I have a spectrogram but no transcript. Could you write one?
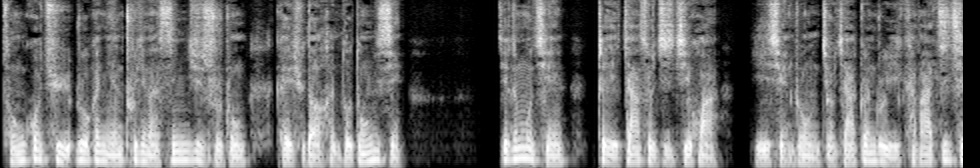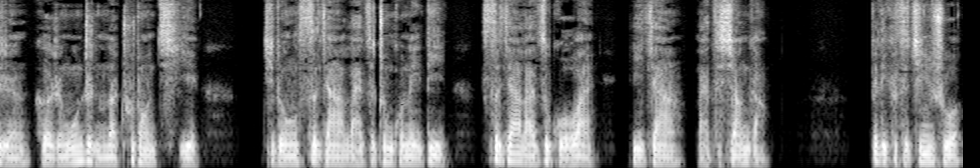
从过去若干年出现的新技术中可以学到很多东西。截至目前，这一加速器计划已选中九家专注于开发机器人和人工智能的初创企业。”其中四家来自中国内地，四家来自国外，一家来自香港。菲利克斯金说：“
